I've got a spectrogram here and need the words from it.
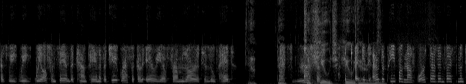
as we, we, we often say in the campaign, of a geographical area from Lorrha to Loop Head. Yeah. That's massive. huge, huge. Area, are the people not worth that investment?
